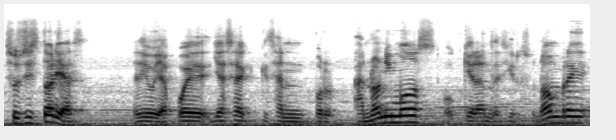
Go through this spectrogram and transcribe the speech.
sus historias. Les digo, ya puede, ya sea que sean por anónimos o quieran decir su nombre,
